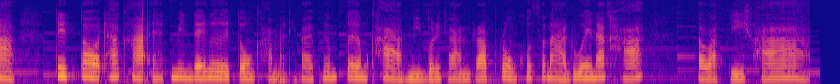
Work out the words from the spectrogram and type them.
ติดต่อทักหาแอดมินได้เลยตรงคำอธิบายเพิ่มเติมค่ะ มีบริการรับลงโฆษณาด้วยนะคะ สวัสดีค่ะ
